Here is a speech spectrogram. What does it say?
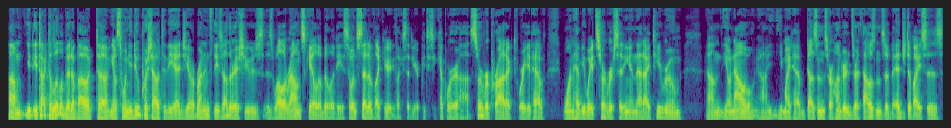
Um, you, you, talked a little bit about uh, you know so when you do push out to the edge, you run into these other issues as well around scalability. So instead of like your like I said your PTC Kepware uh, server product where you'd have one heavyweight server sitting in that IT room. Um, you know now uh, you might have dozens or hundreds or thousands of edge devices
